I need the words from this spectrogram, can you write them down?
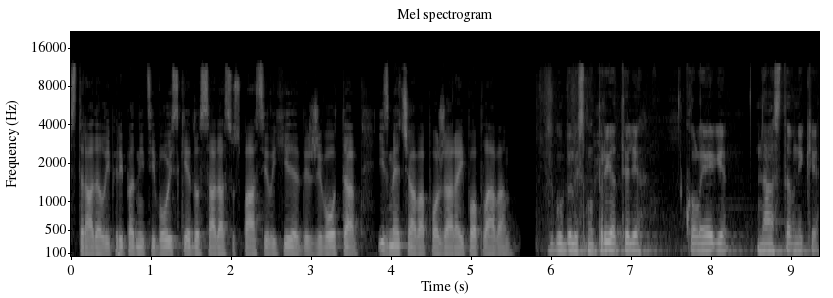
Stradali pripadnici vojske do sada su spasili hiljade života iz mećava, požara i poplava. Zgubili smo prijatelje, kolege, nastavnike,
